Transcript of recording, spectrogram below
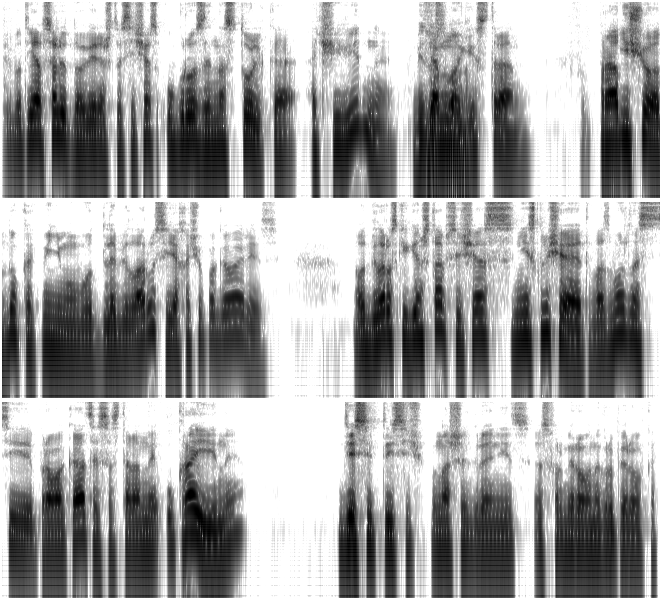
Вот я абсолютно уверен, что сейчас угрозы настолько очевидны Безусловно. для многих стран. Про еще одну, как минимум, вот для Беларуси я хочу поговорить. Вот белорусский генштаб сейчас не исключает возможности провокаций со стороны Украины, 10 тысяч у наших границ, сформирована группировка,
